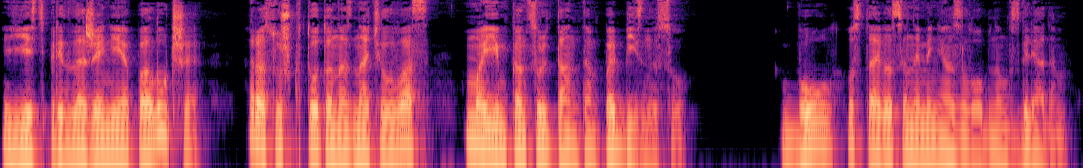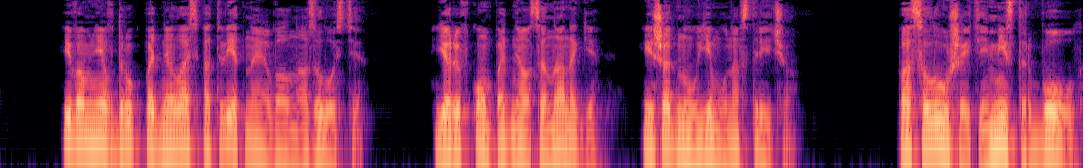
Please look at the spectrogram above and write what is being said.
«Есть предложение получше, раз уж кто-то назначил вас моим консультантом по бизнесу». Боул уставился на меня злобным взглядом. И во мне вдруг поднялась ответная волна злости. Я рывком поднялся на ноги и шагнул ему навстречу. «Послушайте, мистер Боул,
